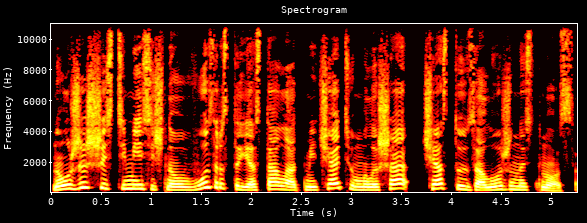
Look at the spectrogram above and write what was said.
Но уже с шестимесячного возраста я стала отмечать у малыша частую заложенность носа.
